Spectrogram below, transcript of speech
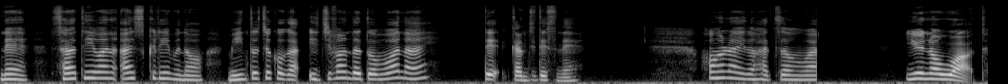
ねえ、31アイスクリームのミントチョコが一番だと思わない？って感じですね。本来の発音は you know what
